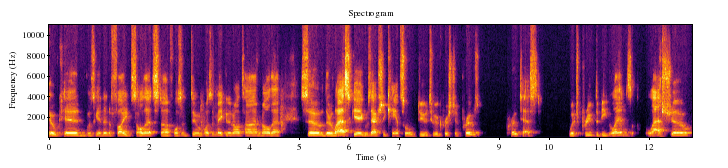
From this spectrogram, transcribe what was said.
cokehead, was getting into fights, all that stuff. wasn't doing, wasn't making it on time, and all that. So their last gig was actually canceled due to a Christian pro- protest, which proved to be Glenn's last show,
